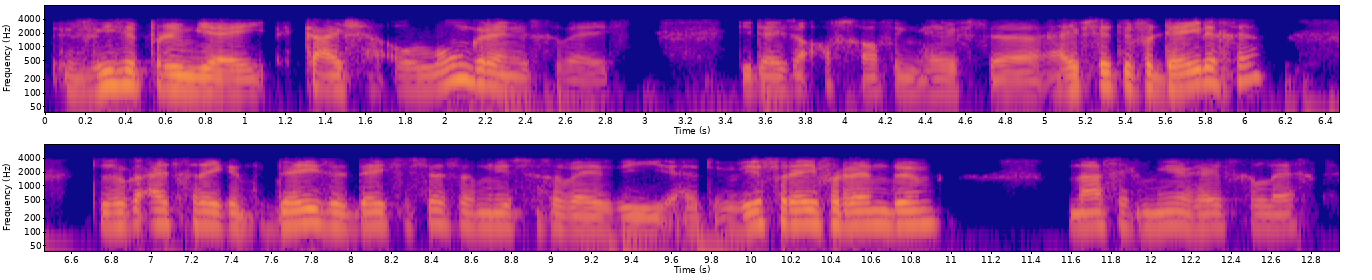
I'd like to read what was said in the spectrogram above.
vicepremier Kajsa Ollongren is geweest. Die deze afschaffing heeft, heeft zitten verdedigen. Het is ook uitgerekend deze D66-minister geweest die het WIF-referendum na zich neer heeft gelegd.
